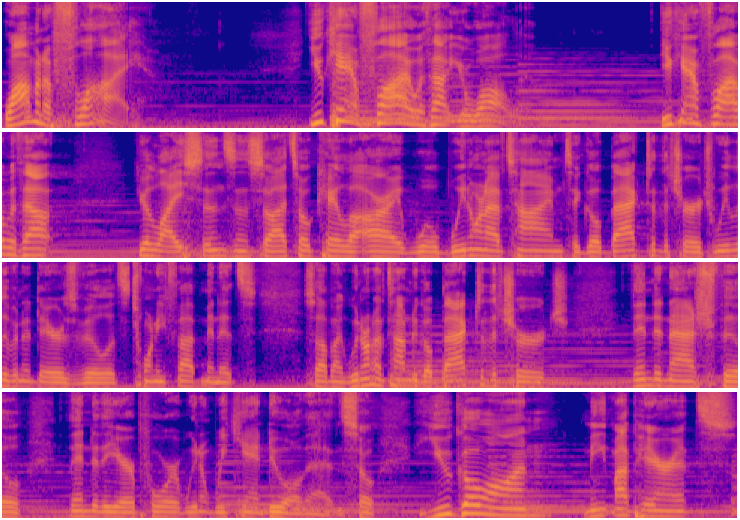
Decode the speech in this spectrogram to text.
Well, I'm going to fly. You can't fly without your wallet. You can't fly without your license. And so I told Kayla, all right, well, we don't have time to go back to the church. We live in Adairsville. It's 25 minutes. So I'm like, we don't have time to go back to the church, then to Nashville, then to the airport. We don't we can't do all that. And so you go on, meet my parents,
